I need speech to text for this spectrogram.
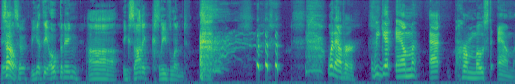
Yeah, So- so, we get the opening uh exotic Cleveland. Whatever. We get M at her most M.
